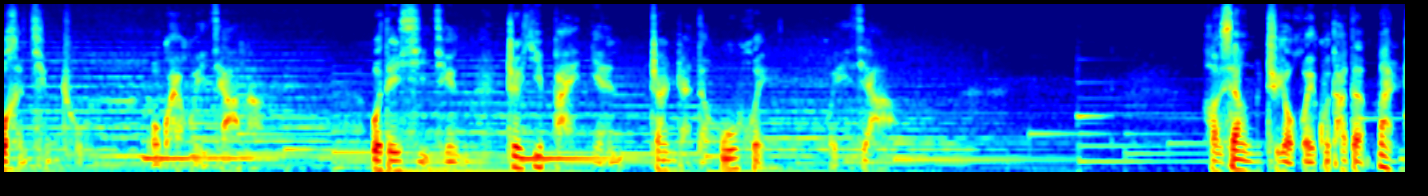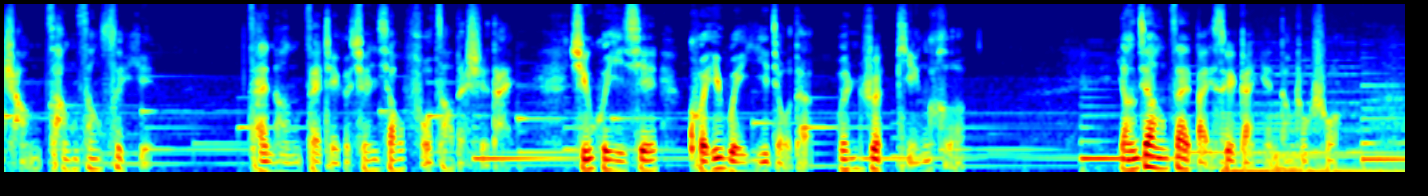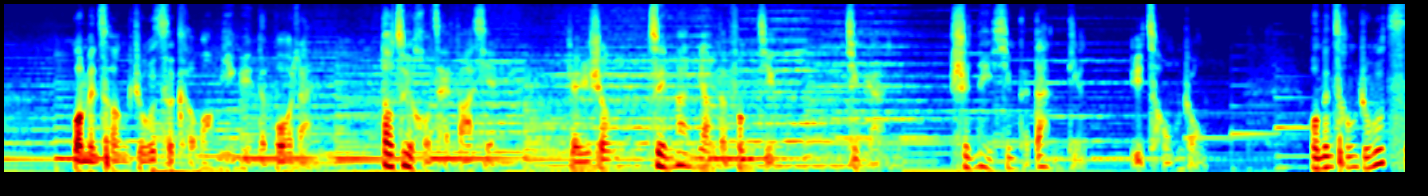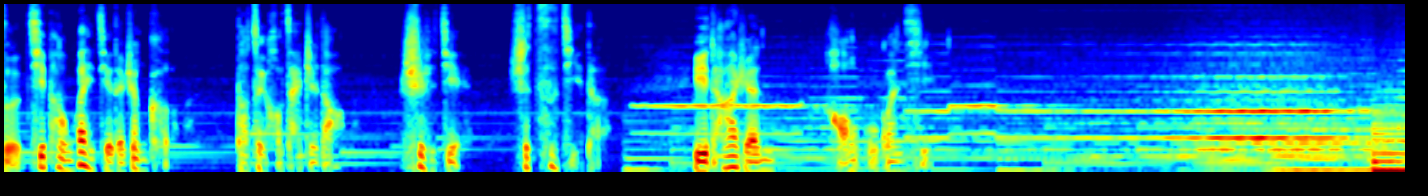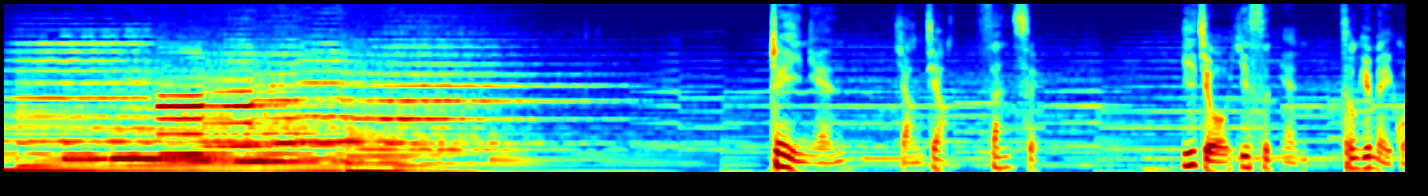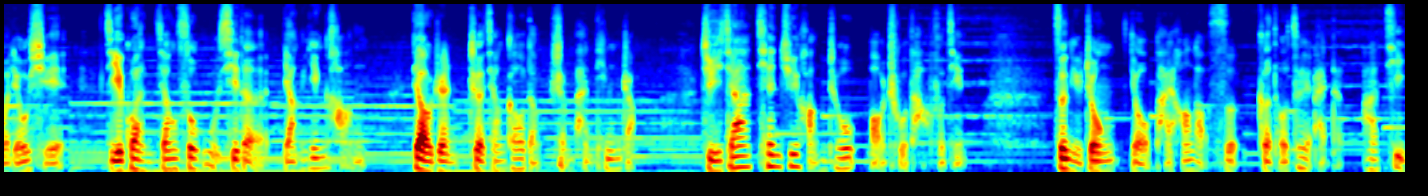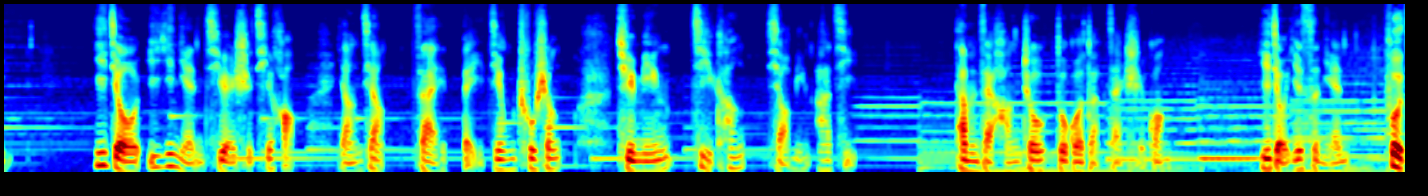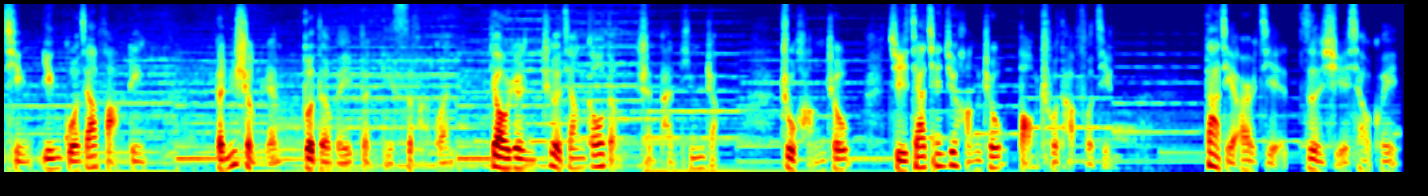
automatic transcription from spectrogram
我很清楚，我快回家了。我得洗净这一百年沾染的污秽，回家。好像只有回顾他的漫长沧桑岁月，才能在这个喧嚣浮躁的时代，寻回一些魁违已久的温润平和。杨绛在《百岁感言》当中说：“我们曾如此渴望命运的波澜，到最后才发现，人生最曼妙的风景，竟然是内心的淡定与从容。我们曾如此期盼外界的认可，到最后才知道，世界是自己的，与他人毫无关系。”这一年，杨绛三岁。一九一四年，曾于美国留学、籍贯江苏无锡的杨荫杭，调任浙江高等审判厅长，举家迁居杭州宝柱塔附近。子女中有排行老四、个头最矮的阿季。一九一一年七月十七号，杨绛在北京出生，取名季康，小名阿季。他们在杭州度过短暂时光。一九一四年，父亲因国家法令，本省人不得为本地司法官，调任浙江高等审判厅长，驻杭州，举家迁居杭州宝柱塔附近。大姐、二姐自学校归，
